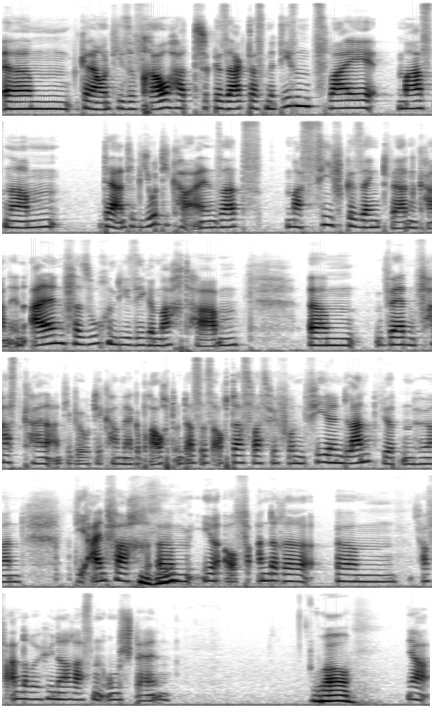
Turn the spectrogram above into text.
Ähm, genau, und diese Frau hat gesagt, dass mit diesen zwei Maßnahmen der Antibiotikaeinsatz massiv gesenkt werden kann. In allen Versuchen, die sie gemacht haben, ähm, werden fast keine Antibiotika mehr gebraucht. Und das ist auch das, was wir von vielen Landwirten hören, die einfach mhm. ähm, ihr auf andere, ähm, auf andere Hühnerrassen umstellen. Wow. Ja.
